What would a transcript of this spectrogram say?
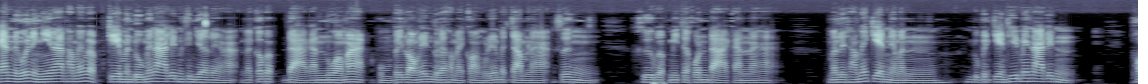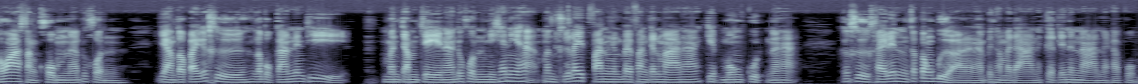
กันนู้นอย่างนี้นะทำให้แบบเกมมันดูไม่น่าเล่นขึ้นเยอะเลยนะฮะแล้วก็แบบด่ากันนัวมากผมไปลองเล่นดูแล้วสมัยก่อนผมเล่นประจำนะฮะซึ่งคือแบบมีแต่คนด่ากันนะฮะมันเลยทำให้เกมเนี่ยมันดูเป็นเกมที่ไม่น่าเล่น เพราะว่าสังคมนะทุกคนอย่างต่อไปก็คือระบบการเล่นที่มันจำเจนะ ทุกคนมีแค่นี้ฮะมันคือไล่ฟันกันไปฟันกันมานะฮะเก็บมงกุฎนะฮะ ก็คือใครเล่นก็ต้องเบื่อนะฮะเป็นธรรมดาถ้าเกิดเล่นนานๆนะครับผม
